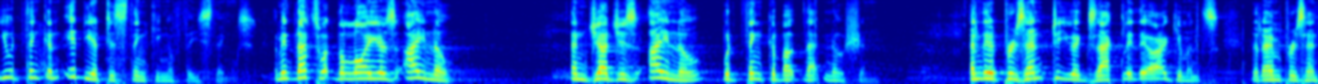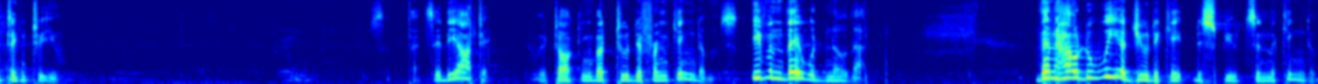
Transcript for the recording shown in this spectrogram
you would think an idiot is thinking of these things. I mean, that's what the lawyers I know and judges I know would think about that notion. And they'd present to you exactly the arguments that I'm presenting to you. That's idiotic. We're talking about two different kingdoms. Even they would know that. Then, how do we adjudicate disputes in the kingdom?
